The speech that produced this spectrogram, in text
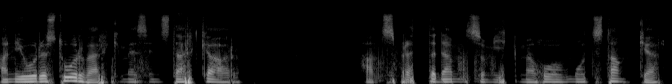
Han gjorde storverk med sin sterke arm. Han spredte dem som gikk med hovmotstanker.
